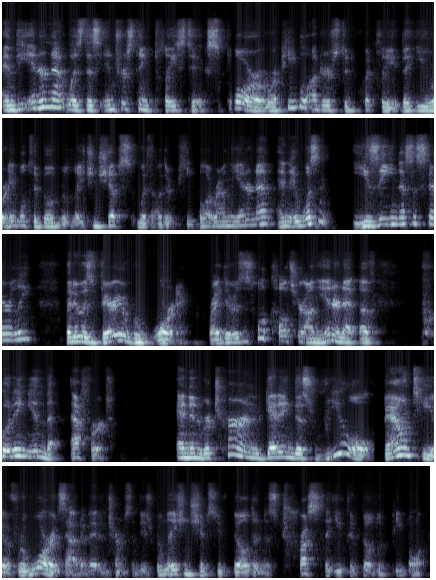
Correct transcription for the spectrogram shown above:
And the internet was this interesting place to explore where people understood quickly that you were able to build relationships with other people around the internet. And it wasn't easy necessarily, but it was very rewarding, right? There was this whole culture on the internet of putting in the effort and in return getting this real bounty of rewards out of it in terms of these relationships you've built and this trust that you could build with people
